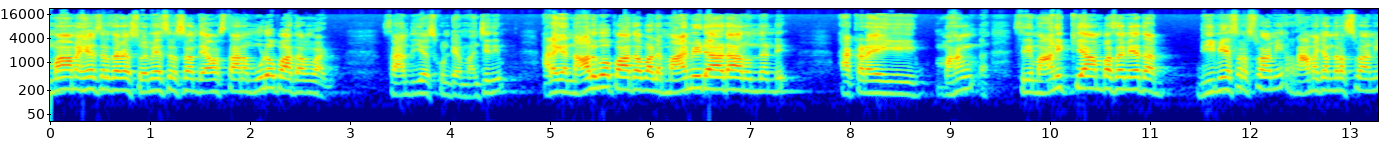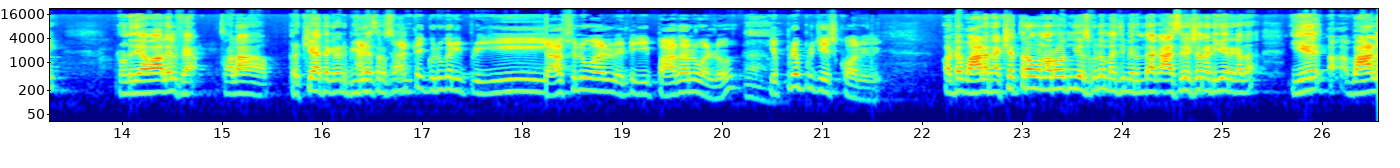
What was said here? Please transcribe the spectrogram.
ఉమామహేశ్వర సమేత సోమేశ్వర స్వామి దేవస్థానం మూడో పాదం వాళ్ళు శాంతి చేసుకుంటే మంచిది. అలాగే నాలుగో పాదం వాళ్ళ మామిడాడ అని ఉందండి. అక్కడ ఈ మహం శ్రీ మాణిక్యాంబ సమేత భీమేశ్వర స్వామి రామచంద్ర స్వామి రెండు దేవాలయాలు చాలా ప్రఖ్యాత భీమేశ్వర స్వామి. అంటే గురుగారు ఇప్పుడు ఈ రాసులు వాళ్ళు అంటే ఈ పాదాలు వాళ్ళు ఎప్పుడెప్పుడు చేసుకోవాలి ఇది? అంటే వాళ్ళ నక్షత్రం ఉన్న రోజున చేసుకుంటే మంచి మీరు ఇందాక ఆశ్లేషణ అడిగారు కదా ఏ వాళ్ళ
